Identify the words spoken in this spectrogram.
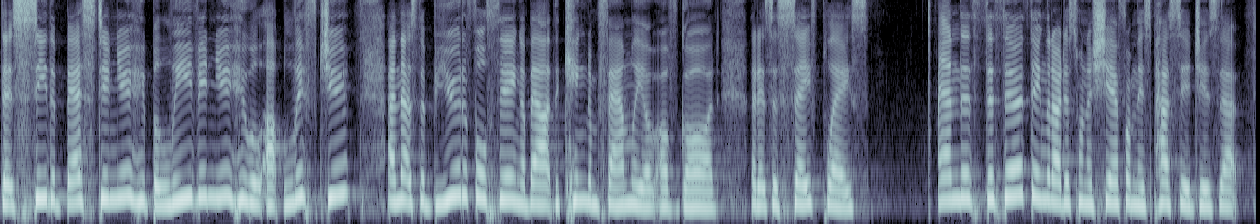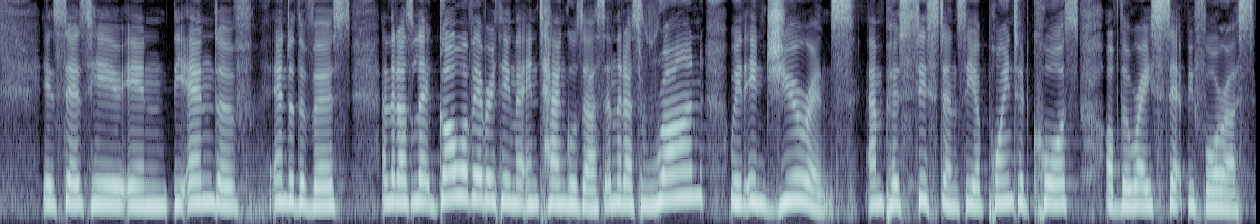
that see the best in you, who believe in you, who will uplift you. And that's the beautiful thing about the kingdom family of, of God, that it's a safe place. And the, the third thing that I just want to share from this passage is that it says here in the end of end of the verse and let us let go of everything that entangles us and let us run with endurance and persistence the appointed course of the race set before us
